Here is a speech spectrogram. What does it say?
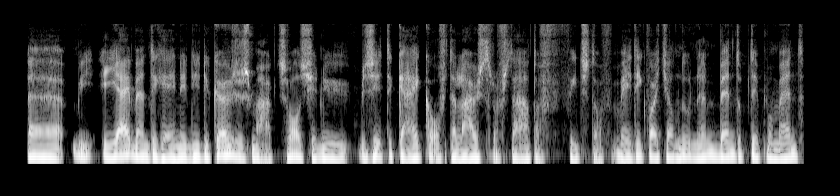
Eh, jij bent degene die de keuzes maakt. Zoals je nu zit te kijken of te luisteren of staat of fietst of weet ik wat je aan het doen bent op dit moment.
